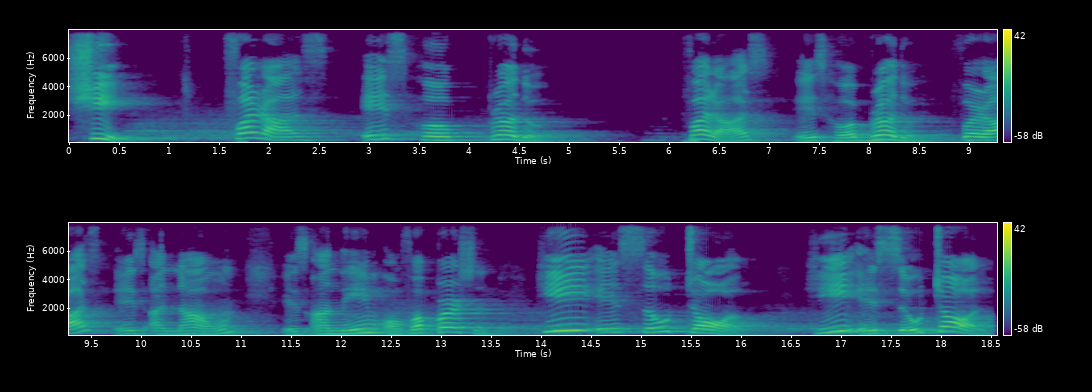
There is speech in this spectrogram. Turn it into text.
she. Faraz is her brother. Faraz is her brother. Faraz is a noun, is a name of a person. He is so tall. He is so tall.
